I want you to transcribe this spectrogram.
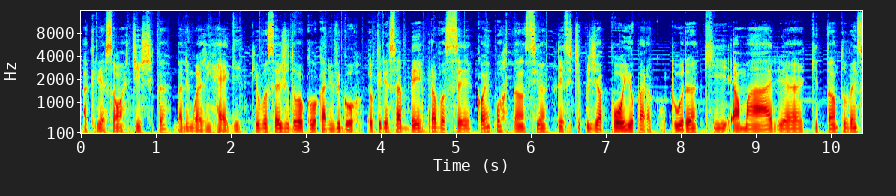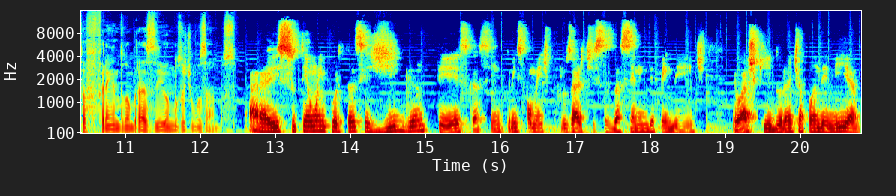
à criação artística característica da linguagem reggae que você ajudou a colocar em vigor. Eu queria saber para você qual a importância desse tipo de apoio para a cultura, que é uma área que tanto vem sofrendo no Brasil nos últimos anos. Cara, isso tem uma importância gigantesca, assim, principalmente para os artistas da cena independente. Eu acho que durante a pandemia,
